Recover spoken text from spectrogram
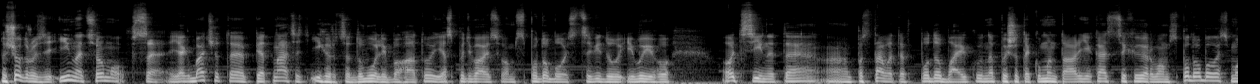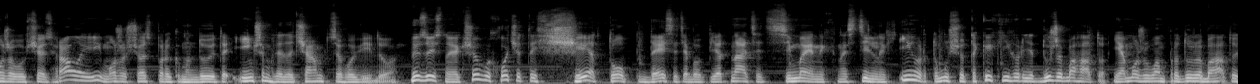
Ну що, друзі, і на цьому все. Як бачите, 15 ігор це доволі багато. Я сподіваюся, вам сподобалось це відео і ви його. Оціните, е, поставите вподобайку, напишете коментар, яка з цих ігор вам сподобалась, може ви щось грали і може щось порекомендуєте іншим глядачам цього відео. Ну і звісно, якщо ви хочете ще топ 10 або 15 сімейних настільних ігор, тому що таких ігор є дуже багато. Я можу вам про дуже багато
